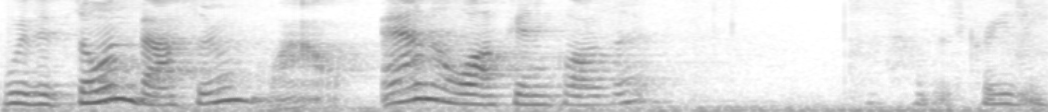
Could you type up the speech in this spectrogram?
With its own bathroom, wow, and a walk-in closet. This house is crazy.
